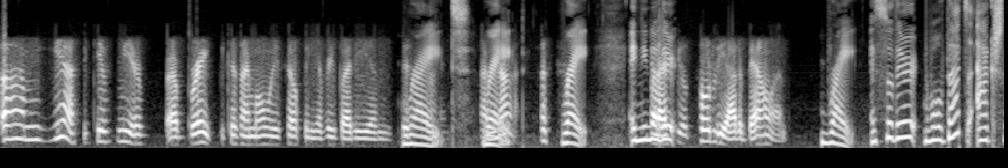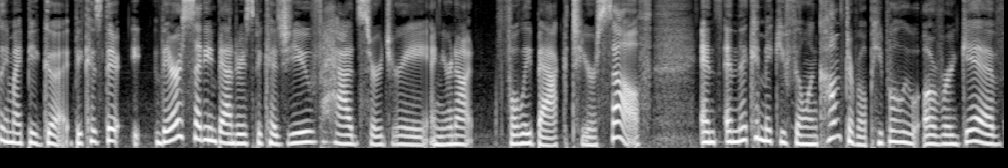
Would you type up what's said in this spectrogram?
Um, yes, it gives me a, a break because I'm always helping everybody, and Right. Right. right. And you know I feel totally out of balance. Right. And so they're well that's actually might be good because they're they're setting boundaries because you've had surgery and you're not fully back to yourself. And and that can make you feel uncomfortable. People who overgive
